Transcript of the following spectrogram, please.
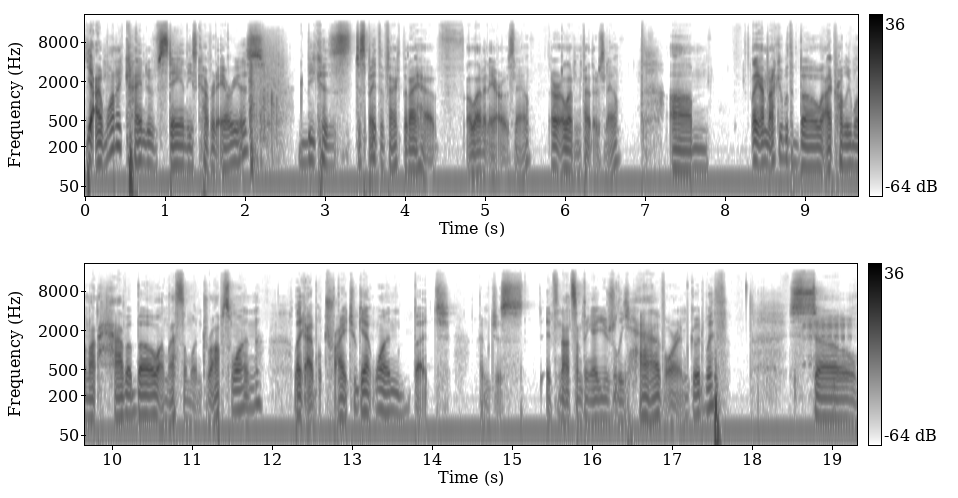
yeah, I want to kind of stay in these covered areas, because despite the fact that I have 11 arrows now, or 11 feathers now, um, like, I'm not good with a bow. I probably will not have a bow unless someone drops one. Like, I will try to get one, but I'm just, it's not something I usually have or am good with. So,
